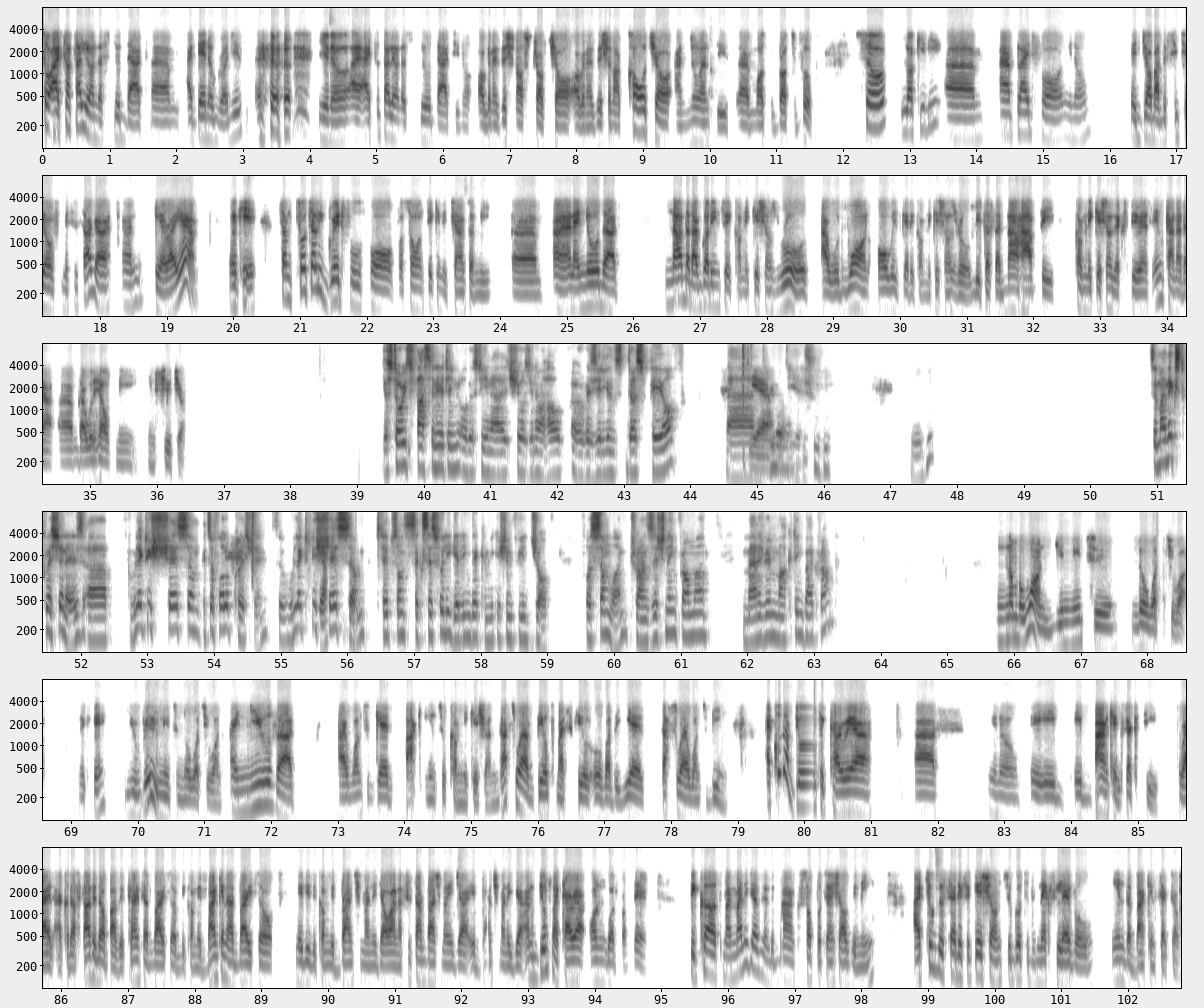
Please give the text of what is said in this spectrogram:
So I totally understood that. Um, I bear no grudges. you know, I, I, totally understood that, you know, organizational structure, organizational culture, and nuances uh, must be brought to book. So luckily, um, I applied for, you know, a job at the city of Mississauga, and here I am. Okay. So I'm totally grateful for, for someone taking a chance on me. Um, and I know that now that I've got into a communications role, I would want always get a communications role because I now have the communications experience in Canada um, that would help me in future. Your story is fascinating, Augustine, and it shows, you know, how uh, resilience does pay off. And yeah. Yes. mm-hmm. So my next question is, uh, would like to share some, it's a follow-up question. So would like to yeah. share some tips on successfully getting the communication field job for someone transitioning from a management marketing background? Number one, you need to know what you want. Okay. You really need to know what you want. I knew that I want to get back into communication. That's where I've built my skill over the years. That's where I want to be. I could have built a career as, you know, a, a bank executive, right? I could have started up as a client advisor, become a banking advisor, maybe become a branch manager or an assistant branch manager, a branch manager, and built my career onward from there. Because my managers in the bank saw potentials in me. I took the certification to go to the next level in the banking sector.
